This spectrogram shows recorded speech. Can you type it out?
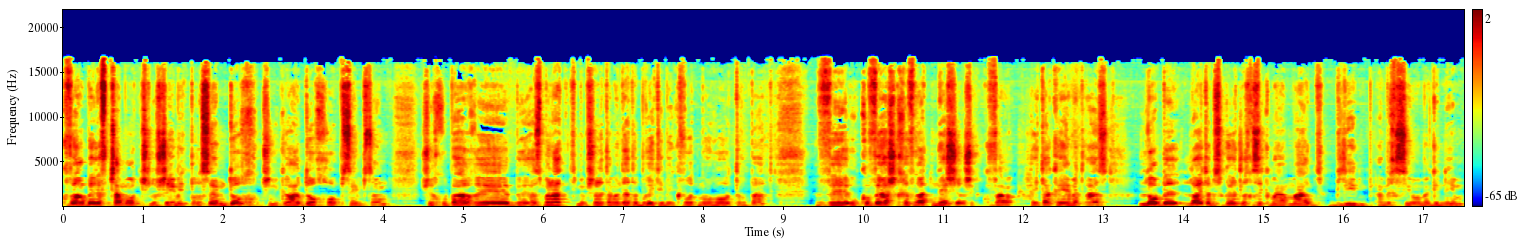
כבר ב-1930 התפרסם דוח שנקרא דוח הופ סימפסון, שחובר uh, בהזמנת ממשלת המנדט הבריטי בעקבות מאורעות תרפ"ט, והוא קובע שחברת נשר, שכבר הייתה קיימת אז, לא, ב, לא הייתה מסוגלת להחזיק מעמד בלי המכסים המגנים.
